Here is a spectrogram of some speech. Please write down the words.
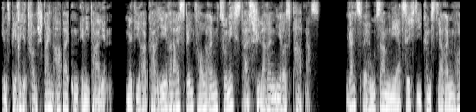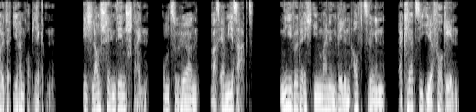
inspiriert von Steinarbeiten in Italien, mit ihrer Karriere als Bildhauerin zunächst als Schülerin ihres Partners. Ganz behutsam nähert sich die Künstlerin heute ihren Objekten. Ich lausche in den Stein, um zu hören, was er mir sagt. Nie würde ich ihm meinen Willen aufzwingen, erklärt sie ihr Vorgehen.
